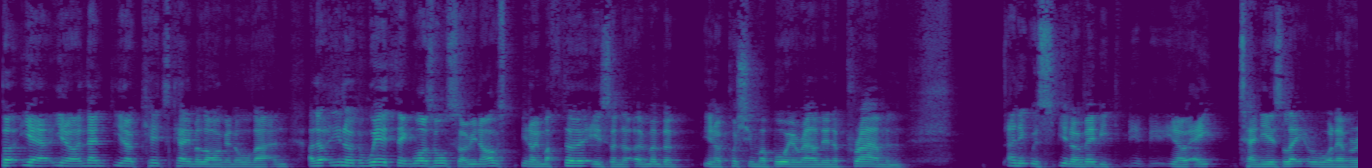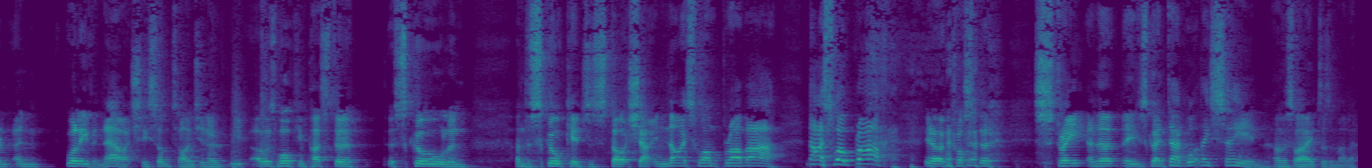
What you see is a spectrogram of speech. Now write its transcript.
But yeah, you know, and then you know, kids came along and all that, and and uh, you know, the weird thing was also, you know, I was you know in my thirties, and I remember you know pushing my boy around in a pram, and and it was you know maybe you know eight ten years later or whatever. And, and well even now actually sometimes you know i was walking past a, a school and and the school kids would start shouting nice one brother! Nice one bruv! You know across the street. And uh, he was going dad what are they saying? I was like it doesn't matter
